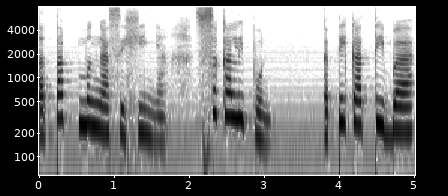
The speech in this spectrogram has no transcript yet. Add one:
tetap mengasihinya, sekalipun ketika tiba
